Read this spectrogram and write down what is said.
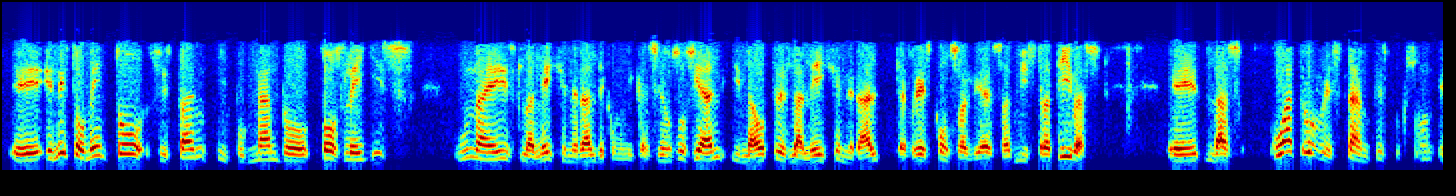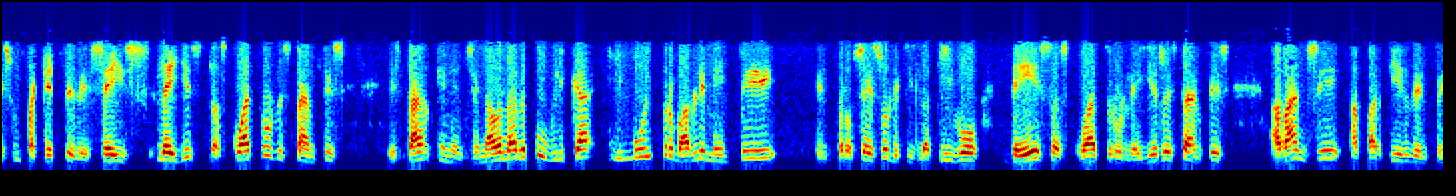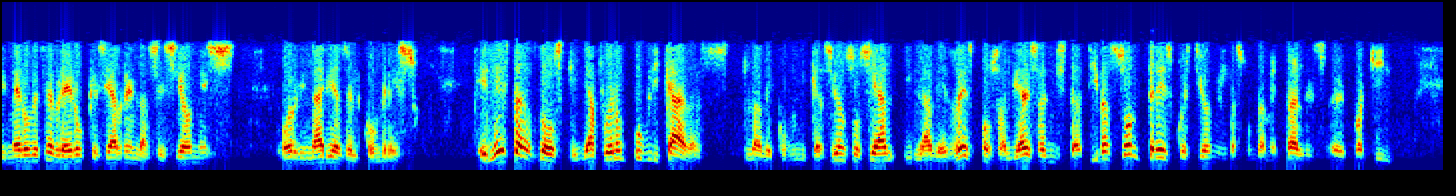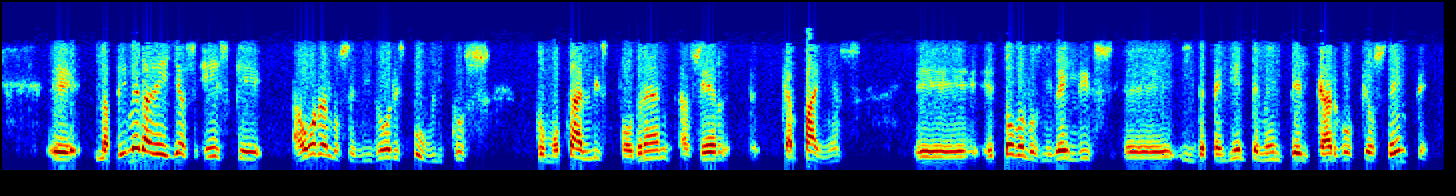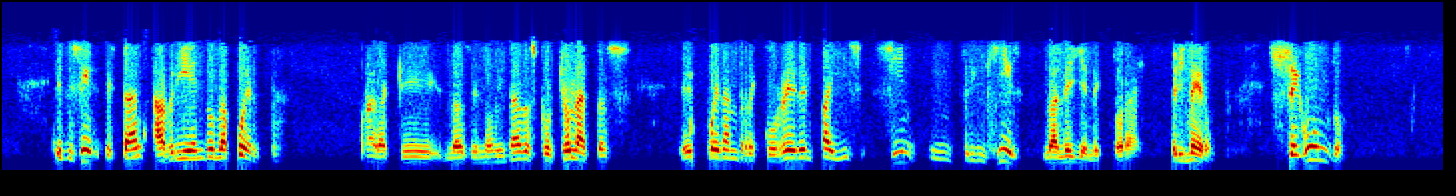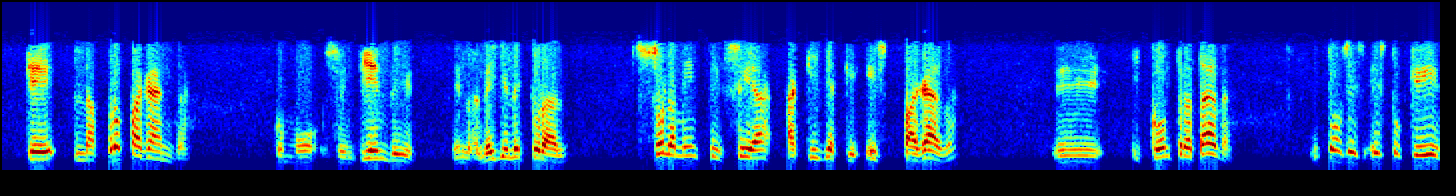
Eh, en este momento se están impugnando dos leyes. Una es la Ley General de Comunicación Social y la otra es la Ley General de Responsabilidades Administrativas. Eh, las cuatro restantes, porque son, es un paquete de seis leyes, las cuatro restantes están en el Senado de la República y muy probablemente el proceso legislativo de esas cuatro leyes restantes avance a partir del primero de febrero que se abren las sesiones ordinarias del Congreso. En estas dos que ya fueron publicadas, la de comunicación social y la de responsabilidades administrativas, son tres cuestiones las fundamentales, eh, Joaquín. Eh, la primera de ellas es que ahora los servidores públicos como tales podrán hacer campañas eh, en todos los niveles, eh, independientemente del cargo que ostenten. Es decir, están abriendo la puerta para que las denominadas corcholatas eh, puedan recorrer el país sin infringir la ley electoral. Primero. Segundo, que la propaganda, como se entiende en la ley electoral, solamente sea aquella que es pagada eh, y contratada. Entonces, ¿esto qué,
